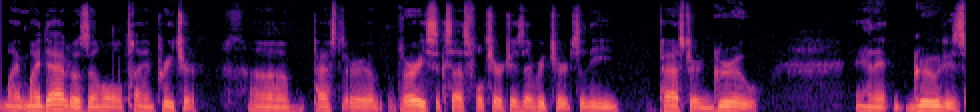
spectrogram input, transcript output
My my dad was an old time preacher, uh, pastor of very successful churches. Every church of the pastor grew, and it grew just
